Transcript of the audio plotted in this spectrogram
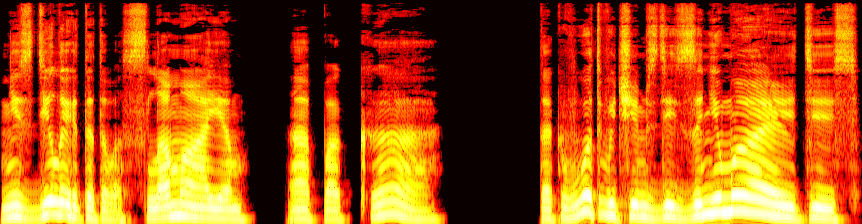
Не сделает этого, сломаем. А пока... Так вот вы чем здесь занимаетесь.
